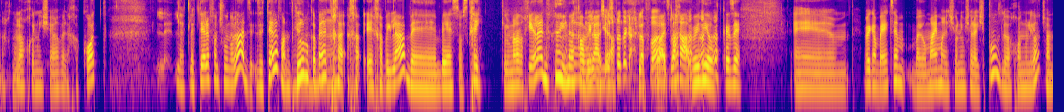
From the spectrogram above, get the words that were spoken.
אנחנו לא יכולים להישאר ולחכות. לטלפון שהוא נולד זה, זה טלפון את כאילו מקבלת אה, חבילה באסוס קחי כאילו נולד לך ילד הנה החבילה שלך. יש פתק החלפה? בהצלחה, בדיוק, כזה. אמ, וגם בעצם ביומיים הראשונים של האשפוז לא יכולנו להיות שם.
